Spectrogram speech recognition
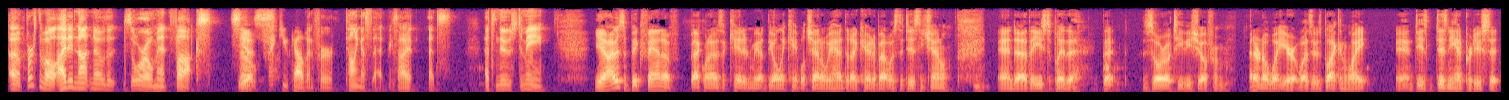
Uh, first of all, I did not know that Zorro meant fox. So Yes. thank you, Calvin, for telling us that because I that's that's news to me. yeah, I was a big fan of back when I was a kid, and we the only cable channel we had that I cared about was the Disney Channel, and uh, they used to play the that Zorro TV show from I don't know what year it was. It was black and white, and Disney had produced it.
